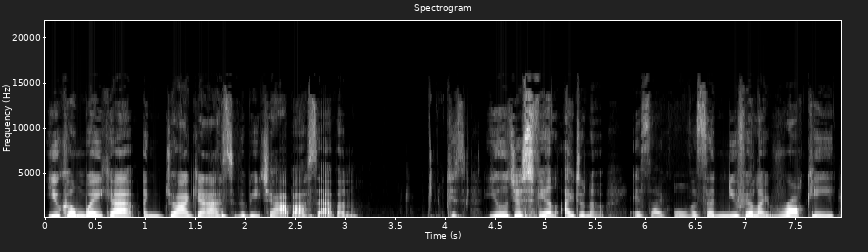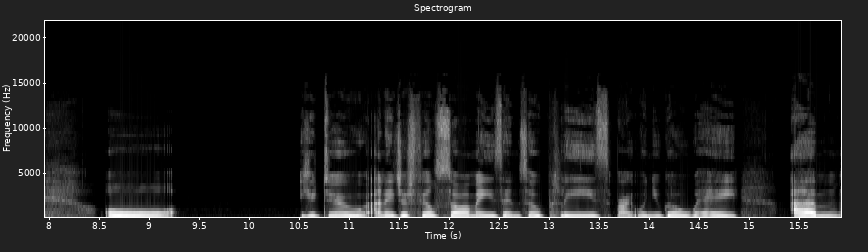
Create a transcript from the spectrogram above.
You can wake up and drag your ass to the beach at half past seven because you'll just feel I don't know. It's like all of a sudden you feel like Rocky, or you do, and it just feels so amazing. So please, right when you go away, um,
